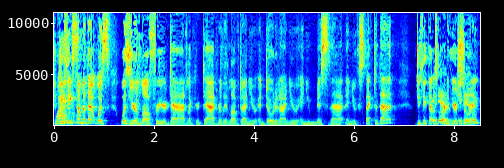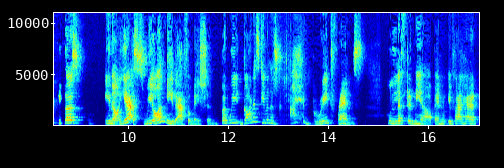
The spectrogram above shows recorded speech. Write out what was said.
Why do you think some of that was was your love for your dad like your dad really loved on you and doted on you and you missed that and you expected that do you think that was It part is, of your story because you know, yes, we all need affirmation, but we God has given us. I had great friends who lifted me up, and if I had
